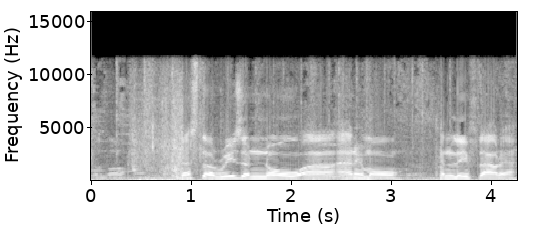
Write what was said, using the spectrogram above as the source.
cool. that's the reason no uh, animal can live down there.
